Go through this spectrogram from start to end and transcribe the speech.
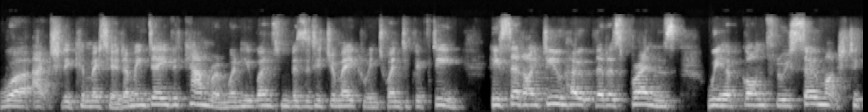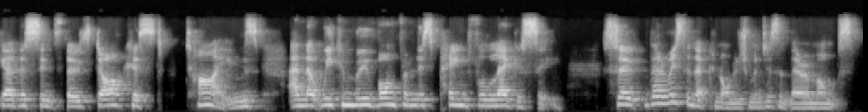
were actually committed. I mean, David Cameron, when he went and visited Jamaica in 2015, he said, I do hope that as friends, we have gone through so much together since those darkest times and that we can move on from this painful legacy. So there is an acknowledgement, isn't there, amongst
